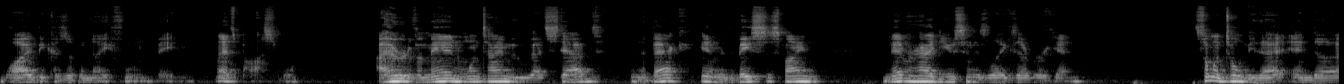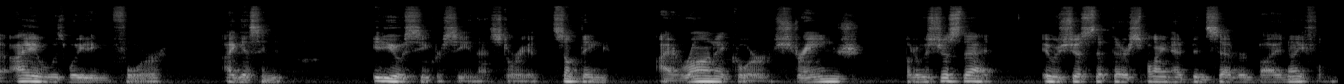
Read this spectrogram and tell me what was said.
Why? Because of a knife wound, maybe. That's possible. I heard of a man one time who got stabbed in the back, hit him in the base of the spine, never had use in his legs ever again. Someone told me that, and uh, I was waiting for, I guess, an idiosyncrasy in that story, something ironic or strange, but it was just that. It was just that their spine had been severed by a knife wound.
